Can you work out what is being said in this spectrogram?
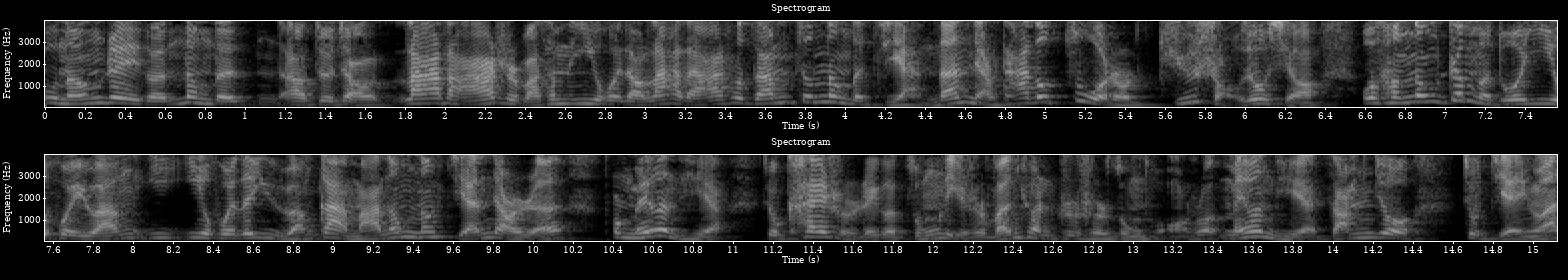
不能这个弄的啊，就叫拉达是吧？他们议会叫拉达，说咱们就弄得简单点，大家都坐着举手就行。我操，弄这么多议会员议议会的议员干嘛？能不能减点人？他说没问题。就开始这个总理是完全支持总统，说没问题，咱们就就减员。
